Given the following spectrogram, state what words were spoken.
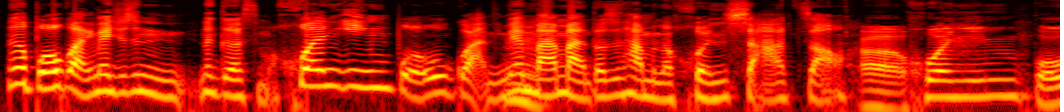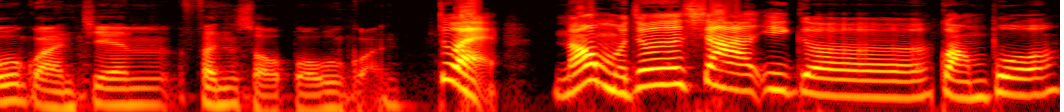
那个博物馆里面就是你那个什么婚姻博物馆，里面满满都是他们的婚纱照。嗯、呃，婚姻博物馆兼分手博物馆。对。然后我们就是下一个广播，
